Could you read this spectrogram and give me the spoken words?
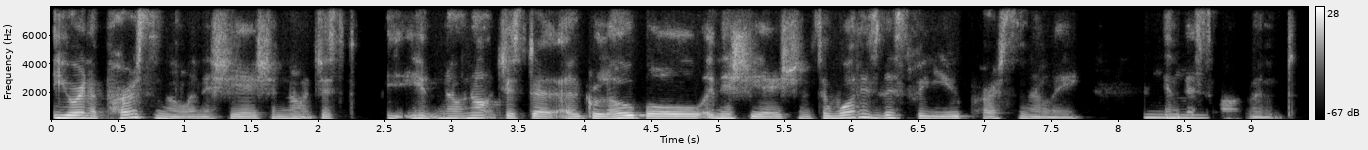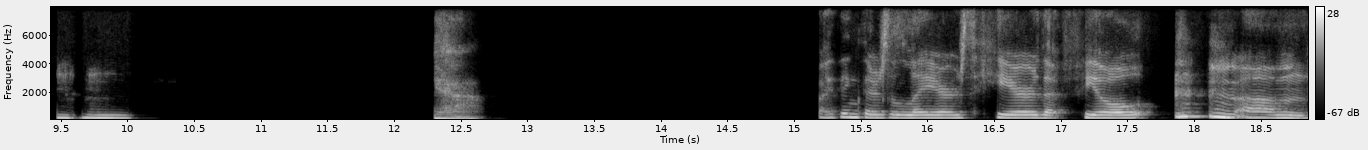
you're in a personal initiation, not just, you know, not just a, a global initiation. So what is this for you personally mm-hmm. in this moment? Mm-hmm. Yeah. I think there's layers here that feel um,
